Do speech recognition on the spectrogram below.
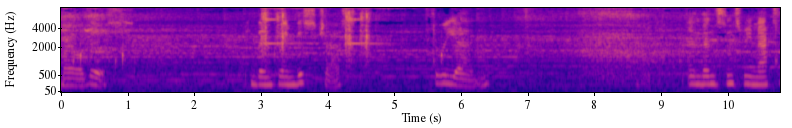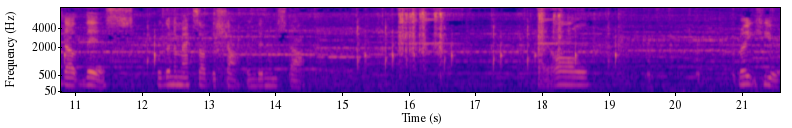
buy all this. And then claim this chest. 3N. And then since we maxed out this, we're gonna max out the shop and then we stop. Buy all. Right here,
